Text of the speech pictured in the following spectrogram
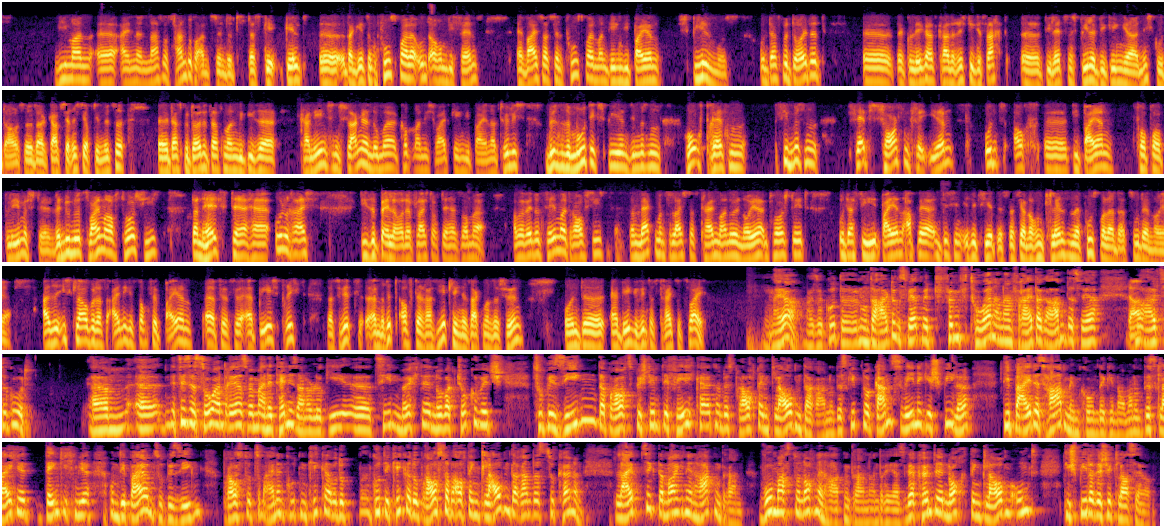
wie man äh, ein nasses Handtuch anzündet. Das gilt, äh, da geht es um Fußballer und auch um die Fans. Er weiß, was für ein Fußball man gegen die Bayern spielen muss. Und das bedeutet, äh, der Kollege hat gerade richtig gesagt, äh, die letzten Spiele, die gingen ja nicht gut aus. Da gab es ja richtig auf die Mütze. Äh, das bedeutet, dass man mit dieser Kaninchen-Schlange-Nummer kommt man nicht weit gegen die Bayern. Natürlich müssen sie mutig spielen, sie müssen hochpressen, sie müssen selbst Chancen kreieren und auch äh, die Bayern vor Probleme stellen. Wenn du nur zweimal aufs Tor schießt, dann hält der Herr Ulreich diese Bälle oder vielleicht auch der Herr Sommer. Aber wenn du zehnmal drauf schießt, dann merkt man vielleicht, dass kein Manuel Neuer im Tor steht und dass die Bayern-Abwehr ein bisschen irritiert ist. Das ist ja noch ein glänzender Fußballer dazu, der Neue. Also ich glaube, dass einiges doch für Bayern, äh, für, für RB spricht. Das wird ein Ritt auf der Rasierklinge, sagt man so schön. Und äh, RB gewinnt das 3 zu 2. Naja, also gut, ein Unterhaltungswert mit fünf Toren an einem Freitagabend, das wäre ja. nur allzu gut. Ähm, äh, jetzt ist es so, Andreas, wenn man eine Tennisanalogie äh, ziehen möchte, Novak Djokovic zu besiegen, da braucht es bestimmte Fähigkeiten und es braucht ein Glauben daran. Und es gibt nur ganz wenige Spieler, die beides haben im Grunde genommen. Und das Gleiche denke ich mir, um die Bayern zu besiegen, brauchst du zum einen guten Kicker, aber du gute Kicker, du brauchst aber auch den Glauben daran, das zu können. Leipzig, da mache ich einen Haken dran. Wo machst du noch einen Haken dran, Andreas? Wer könnte noch den Glauben und die spielerische Klasse haben?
